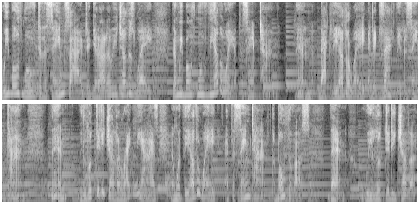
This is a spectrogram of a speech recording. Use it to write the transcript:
We both moved to the same side to get out of each other's way, then we both moved the other way at the same time. Then back the other way at exactly the same time. Then we looked at each other right in the eyes and went the other way at the same time, the both of us. Then we looked at each other,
